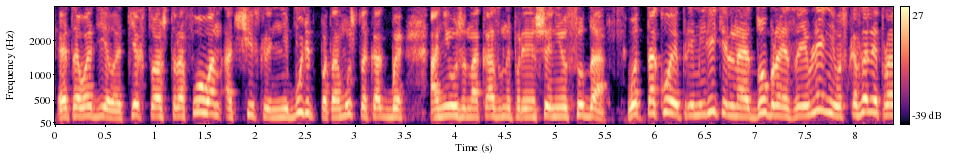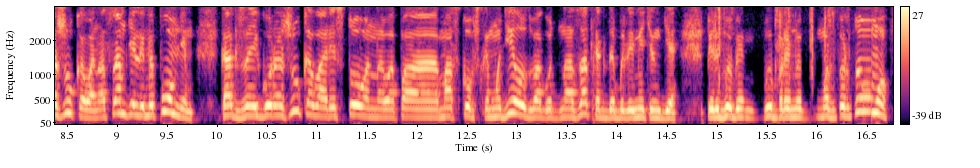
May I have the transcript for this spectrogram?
этого делать. Те, кто оштрафован, отчислен не будет, потому что как бы они уже наказаны по решению суда. Вот такое примирительное, доброе заявление вы сказали про Жукова. На самом деле мы помним, как за Егора Жукова, арестованного по московскому делу два года назад, когда были митинги перед выборами в Мосгордуму,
